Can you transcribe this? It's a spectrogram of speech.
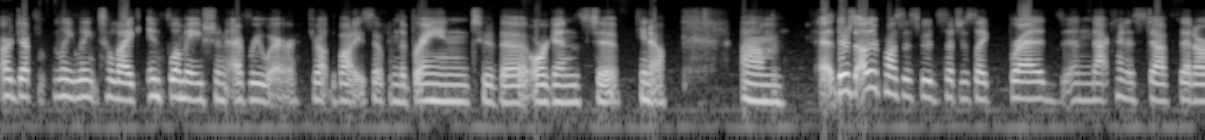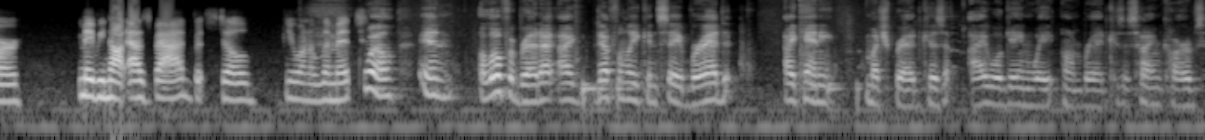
are definitely linked to like inflammation everywhere throughout the body. So from the brain to the organs to you know, um, uh, there's other processed foods such as like breads and that kind of stuff that are maybe not as bad, but still you want to limit. Well, and a loaf of bread, I, I definitely can say bread. I can't eat much bread because I will gain weight on bread because it's high in carbs.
